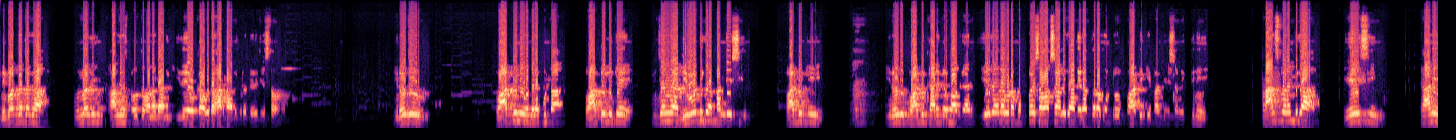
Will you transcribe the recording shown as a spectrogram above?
నిబద్ధతగా ఉన్నది కాంగ్రెస్ ప్రభుత్వం అనడానికి ఇదే ఒక ఉదాహరణ అని కూడా తెలియజేస్తా ఉన్నాం. ఈరోజు పార్టీని వదలకుండా పార్టీలకే నిజంగా డివోటీగా పనిచేసి పార్టీకి ఈరోజు పార్టీ కార్యక్రమాలు కానీ ఏదైనా కూడా ముప్పై సంవత్సరాలుగా నిరంతరం ఉంటూ పార్టీకి పనిచేసిన వ్యక్తిని ట్రాన్స్పరెంట్గా ఏఐసి కానీ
